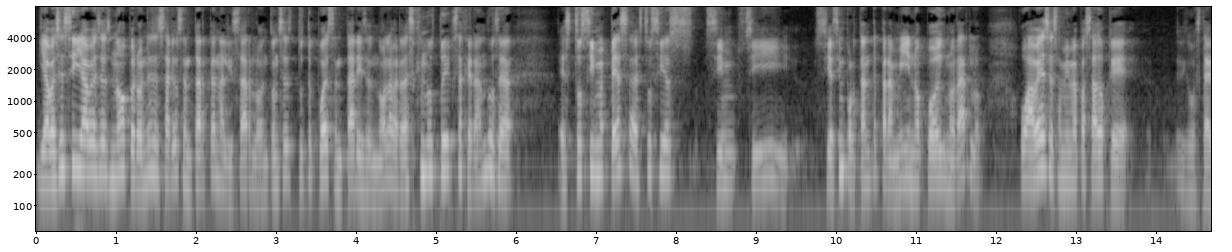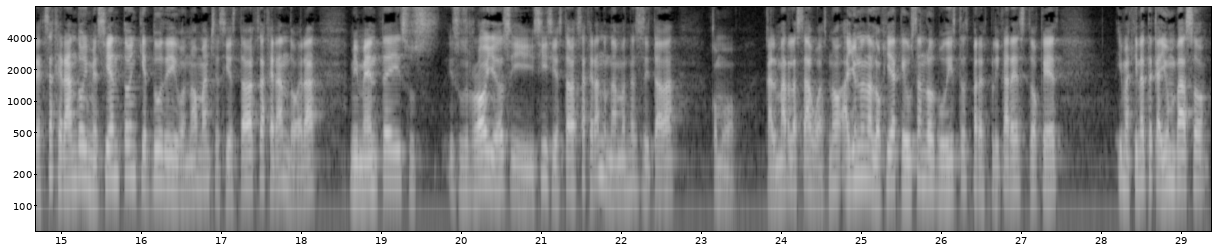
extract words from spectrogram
Y a veces sí y a veces no, pero es necesario sentarte a analizarlo. Entonces tú te puedes sentar y dices, no, la verdad es que no estoy exagerando, o sea, esto sí me pesa, esto sí es, sí, sí, sí es importante para mí y no puedo ignorarlo. O a veces a mí me ha pasado que digo, estaré exagerando y me siento en quietud y digo, no manches, sí estaba exagerando, era mi mente y sus y sus rollos y sí, sí estaba exagerando, nada más necesitaba como calmar las aguas, ¿no? Hay una analogía que usan los budistas para explicar esto, que es, imagínate que hay un vaso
